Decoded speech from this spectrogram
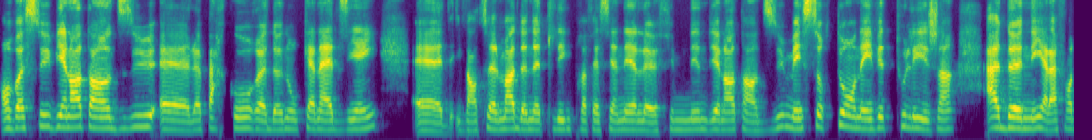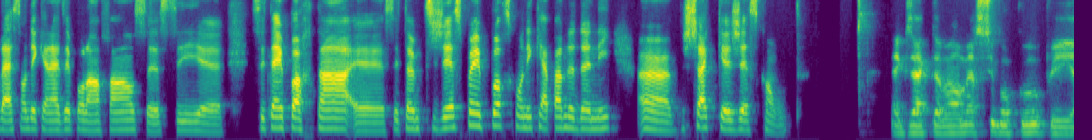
on va suivre, bien entendu, euh, le parcours de nos Canadiens, éventuellement de notre ligue professionnelle féminine, bien entendu, mais surtout, on invite tous les gens à donner à la Fondation des Canadiens pour l'enfance. C'est important, c'est un petit geste, peu importe ce qu'on est capable de donner, chaque geste compte. Exactement. Merci beaucoup. Puis,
